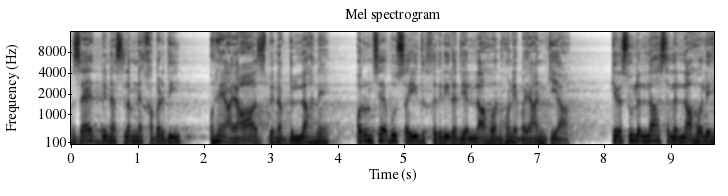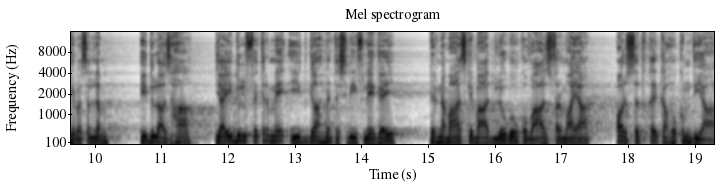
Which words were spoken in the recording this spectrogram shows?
زید بن اسلم نے خبر دی، انہیں ایاز بن عبداللہ نے اور ان سے ابو سعید خدری رضی اللہ عنہ نے بیان کیا کہ رسول اللہ صلی اللہ علیہ وسلم عید الاضحیٰ یا عید الفطر میں عیدگاہ میں تشریف لے گئے۔ پھر نماز کے بعد لوگوں کو واز فرمایا اور صدقے کا حکم دیا۔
